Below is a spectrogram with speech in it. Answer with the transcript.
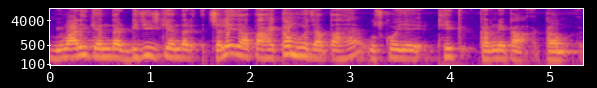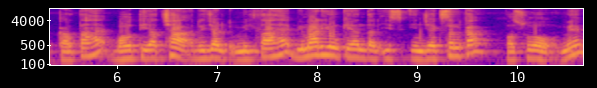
बीमारी के अंदर डिज़ीज़ के अंदर चले जाता है, कम हो जाता है, उसको ये ठीक करने का काम करता है। बहुत ही अच्छा रिज़ल्ट मिलता है बीमारियों के अंदर इस इंजेक्शन का पशुओं में।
